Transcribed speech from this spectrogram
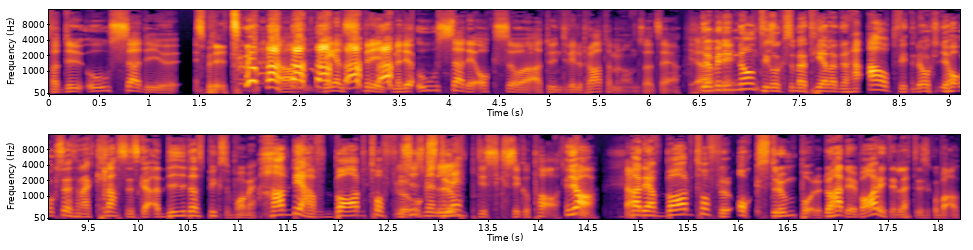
För att du osade ju, Sprit. ja, dels sprit, men det osade också att du inte ville prata med någon så att säga. Ja, men det är någonting också med att hela den här outfiten, också, jag har också såna här klassiska Adidas-byxor på mig. Hade jag haft badtofflor Du ser och ut som en strumpor... lettisk psykopat. Ja, Ja. hade jag haft badtofflor och strumpor, då hade jag varit en lettisk psykopat.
